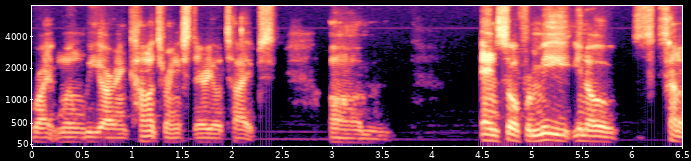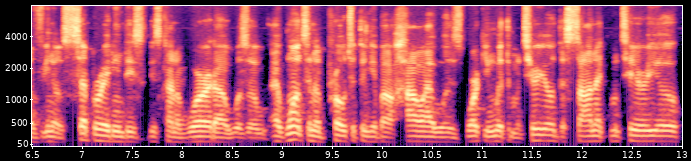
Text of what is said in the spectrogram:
right when we are encountering stereotypes. Um, and so for me, you know, kind of, you know, separating this this kind of word out was a, at once an approach to thinking about how I was working with the material, the sonic material,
